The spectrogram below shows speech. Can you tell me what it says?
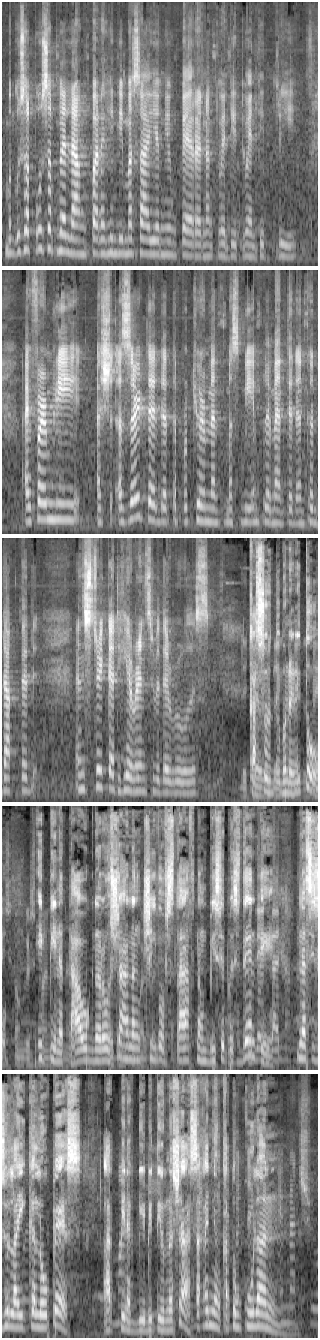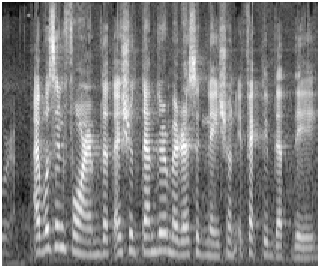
Mag-usap-usap na lang para hindi masayang yung pera ng 2023. I firmly as- asserted that the procurement must be implemented and conducted in strict adherence with the rules. Kasunod umano nito, ipinatawag na raw siya ng Chief of Staff ng Vice Presidente na si Zulaika Lopez at pinagbibitiw na siya sa kanyang katungkulan. I was informed that I should tender my resignation effective that day.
